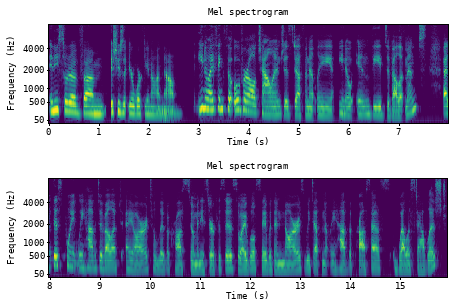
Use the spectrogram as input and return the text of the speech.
Any sort of um, issues that you're working on now you know, I think the overall challenge is definitely, you know, in the development. At this point, we have developed AR to live across so many surfaces. So I will say within NARS, we definitely have the process well established.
